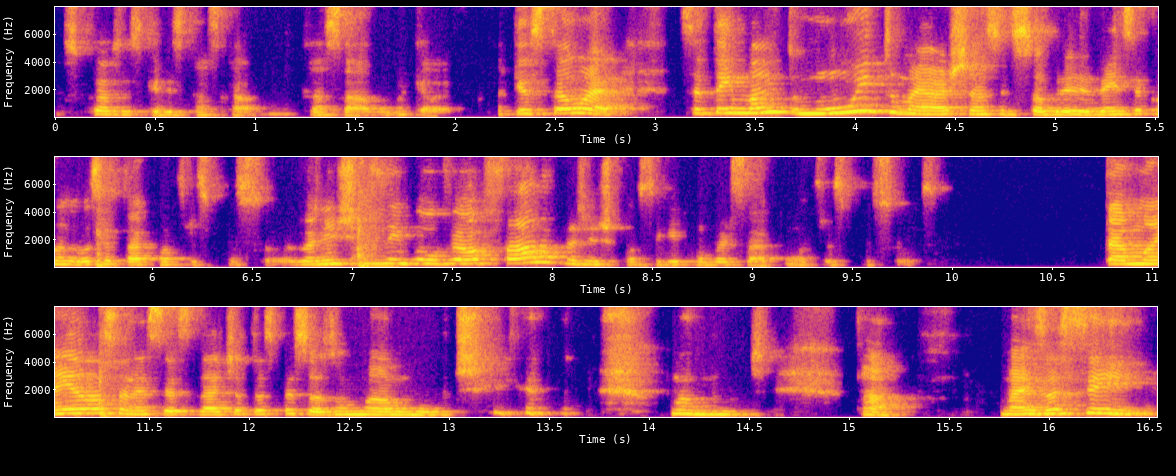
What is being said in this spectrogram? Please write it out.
as coisas que eles caçavam, caçavam naquela época. A questão é, você tem muito, muito maior chance de sobrevivência quando você está com outras pessoas. A gente desenvolveu a fala para a gente conseguir conversar com outras pessoas. Tamanha a nossa necessidade de outras pessoas, um mamute. mamute. Tá. Mas, assim,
